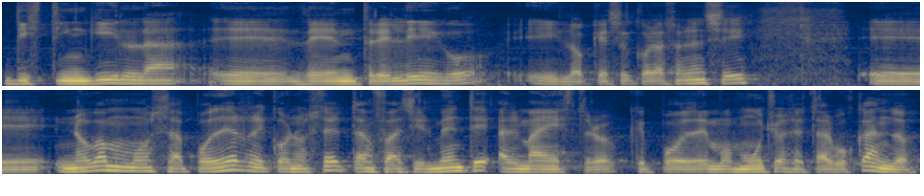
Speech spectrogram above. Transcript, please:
distinguirla eh, de entre el ego y lo que es el corazón en sí, eh, no vamos a poder reconocer tan fácilmente al maestro que podemos muchos estar buscando,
